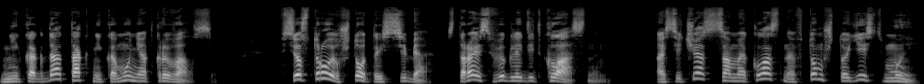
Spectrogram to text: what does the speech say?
Никогда так никому не открывался. Все строил что-то из себя, стараясь выглядеть классным. А сейчас самое классное в том, что есть мы.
